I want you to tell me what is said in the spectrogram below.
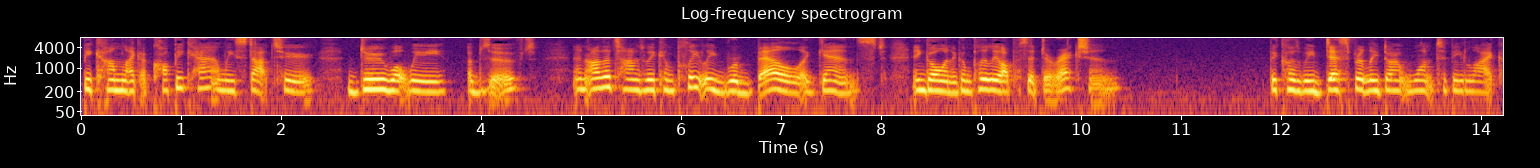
become like a copycat and we start to do what we observed. And other times we completely rebel against and go in a completely opposite direction because we desperately don't want to be like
